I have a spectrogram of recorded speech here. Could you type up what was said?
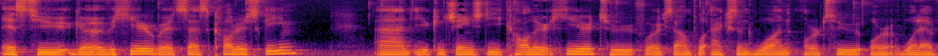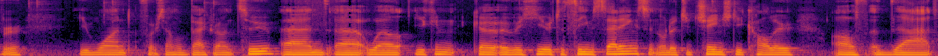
is to go over here where it says color scheme. And you can change the color here to, for example, accent one or two or whatever you want, for example, background 2. And uh, well, you can go over here to theme settings in order to change the color of that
